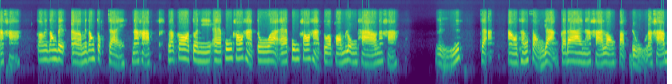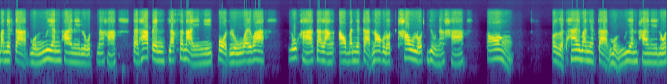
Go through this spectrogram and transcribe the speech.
นะคะ ก็ไม่ต้องเป็นเอ่อไม่ต้องตกใจนะคะ แล้วก็ตัวนี้แอร์พุ่งเข้าหาตัวแอร์พุ่งเข้าหาตัวพร้อมลงเท้านะคะ หรือจะ เอาทั้งสองอย่างก็ได้นะคะ ลองปรับดูนะคะ บรรยากาศหมุนเวียนภายในรถนะคะ แต่ถ้าเป็นลักษณะอย่างนี้โปรดรู้ไว้ว่า ลูกค้ากำลังเอาบรรยากาศนอกรถเข้ารถอยู่นะคะ ต้องเปิดให้บรรยากาศหมุนเวียนภายในรถ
